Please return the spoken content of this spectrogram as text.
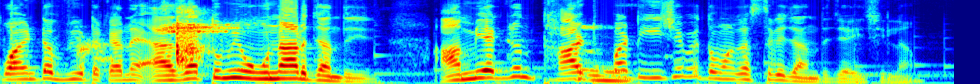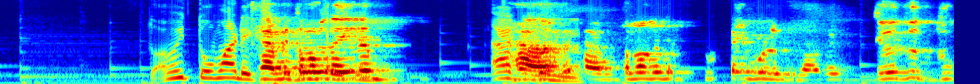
পয়েন্ট অফ ভিউটা কেন অ্যাজ আ তুমি ওনার জানতে চাই আমি একজন থার্ড পার্টি হিসেবে তোমার কাছ থেকে জানতে চাইছিলাম। তো আমি তোমার হ্যাঁ, একদমই। তোমাকে বলে দিলাম। যেহেতু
